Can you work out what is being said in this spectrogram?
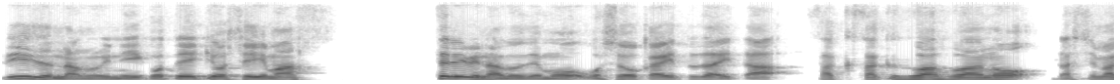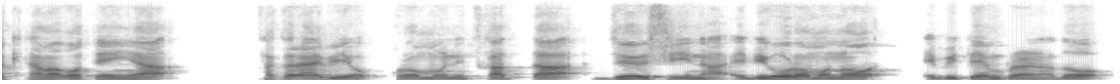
リーズナブルにご提供しています。テレビなどでもご紹介いただいたサクサクふわふわのだし巻き卵天や桜エビを衣に使ったジューシーなエビ衣のエビ天ぷらなど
